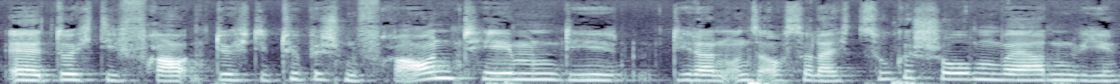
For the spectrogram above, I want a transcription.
äh, durch die Frau, durch die typischen Frauenthemen, die die dann uns auch so leicht zugeschoben werden, wie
